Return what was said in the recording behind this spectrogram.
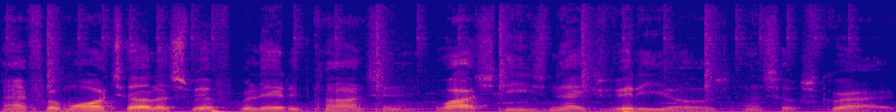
And for more Taylor Swift related content, watch these next videos and subscribe.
